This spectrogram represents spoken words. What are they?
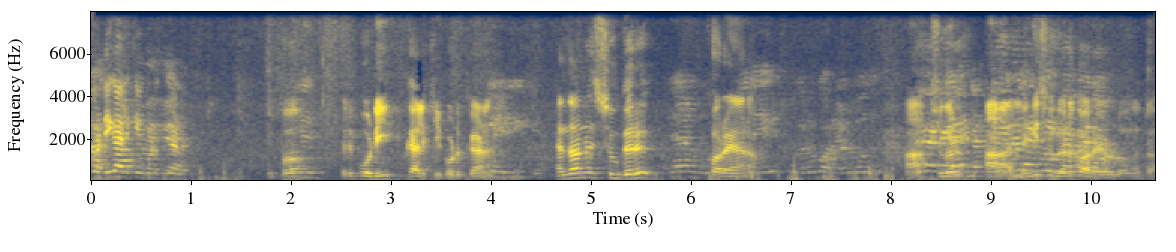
പൊടി കലക്കി കൊടുക്കുകയാണ്. ഇപ്പൊ ഒരു പൊടി കലക്കി കൊടുക്കാണ് എന്താണ് ഷുഗർ കുറയാനോ? ആ ഷുഗർ ആ അല്ലെങ്കിൽ ഷുഗർ കുറയുള്ളൂ എന്നിട്ടോ.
